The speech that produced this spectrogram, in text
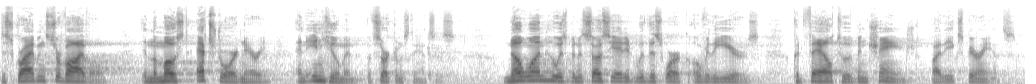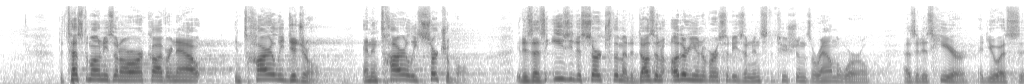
describing survival in the most extraordinary and inhuman of circumstances. No one who has been associated with this work over the years could fail to have been changed by the experience. The testimonies in our archive are now entirely digital and entirely searchable. It is as easy to search them at a dozen other universities and institutions around the world as it is here at USC.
